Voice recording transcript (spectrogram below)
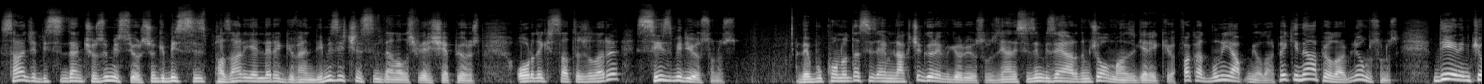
Sadece biz sizden çözüm istiyoruz. Çünkü biz siz pazar yerlere güvendiğimiz için sizden alışveriş yapıyoruz. Oradaki satıcıları siz biliyorsunuz. Ve bu konuda siz emlakçı görevi görüyorsunuz. Yani sizin bize yardımcı olmanız gerekiyor. Fakat bunu yapmıyorlar. Peki ne yapıyorlar biliyor musunuz? Diyelim ki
